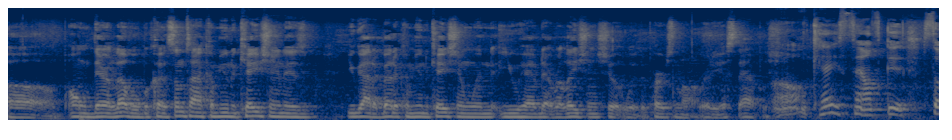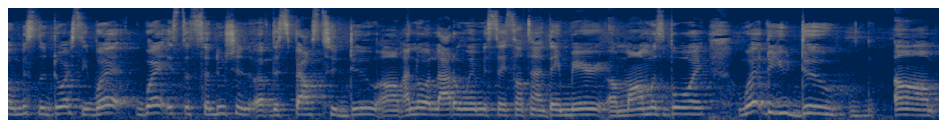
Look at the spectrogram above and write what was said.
uh, on their level. Because sometimes communication is you got a better communication when you have that relationship with the person already established. Okay, sounds good. So, Mr. Dorsey, what what is the solution of the spouse to do? Um, I know a lot of women say sometimes they marry a mama's boy. What do you do um,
